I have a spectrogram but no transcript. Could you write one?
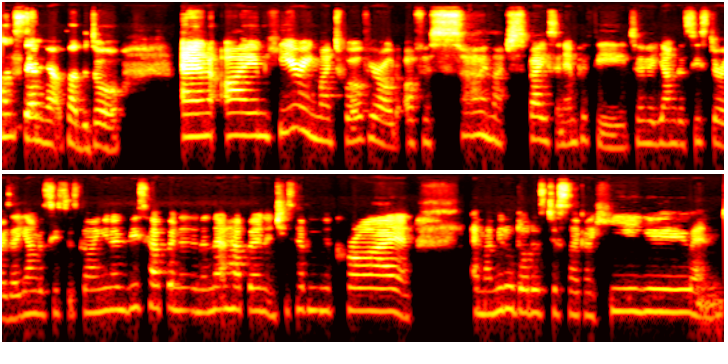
I'm standing outside the door. And I am hearing my 12 year old offer so much space and empathy to her younger sister as her younger sister's going, you know, this happened and then that happened. And she's having a cry. And and my middle daughter's just like i hear you and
